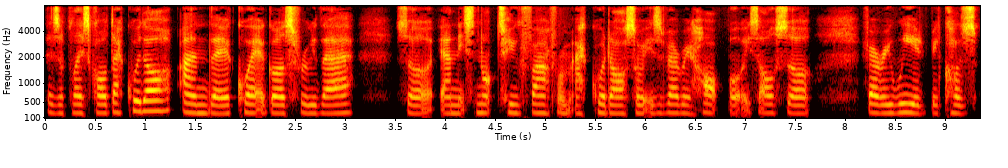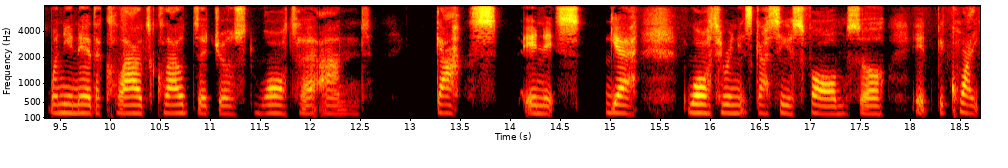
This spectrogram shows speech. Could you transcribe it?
there's a place called Ecuador, and the equator goes through there. So, and it's not too far from Ecuador, so it is very hot, but it's also very weird because when you're near the clouds, clouds are just water and gas in its yeah, water in its gaseous form, so it'd be quite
